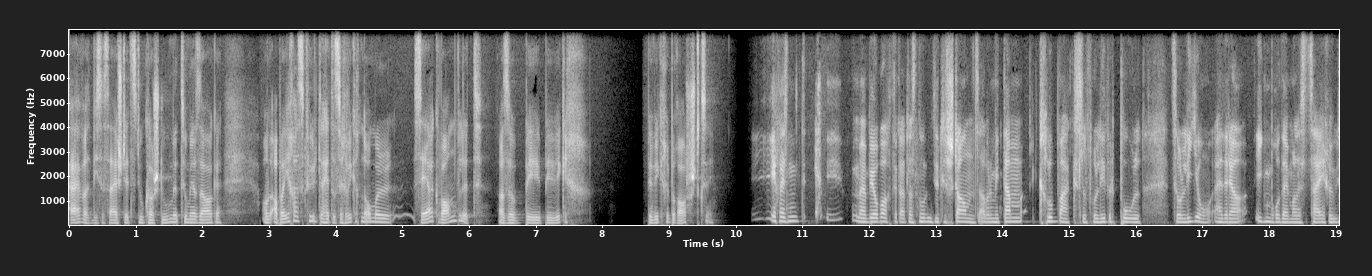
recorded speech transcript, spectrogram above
hä, wieso sagst du jetzt, du kannst du zu mir sagen? Und, aber ich habe das Gefühl, da hat er sich wirklich nochmal sehr gewandelt. Also bin, bin, wirklich, bin wirklich überrascht gewesen ich weiß nicht, man beobachtet auch das nur in der Distanz, aber mit dem Clubwechsel von Liverpool zu Lyon hat er ja irgendwo mal ein Zeichen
